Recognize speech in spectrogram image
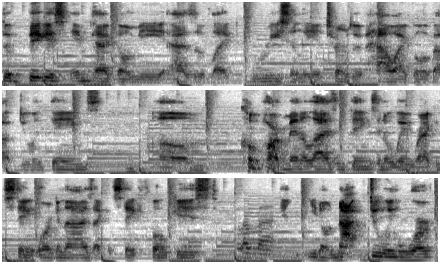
the biggest impact on me as of like recently in terms of how I go about doing things, um, compartmentalizing things in a way where I can stay organized, I can stay focused, Love that. and, you know, not doing work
